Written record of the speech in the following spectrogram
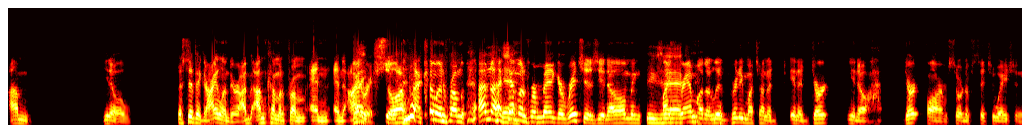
I'm, you know. Pacific Islander. I'm, I'm coming from and and Right. Irish, so I'm not coming from I'm not Yeah. coming from mega riches. You know, I mean, my grandmother lived pretty much on a in a dirt you know dirt farm sort of situation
